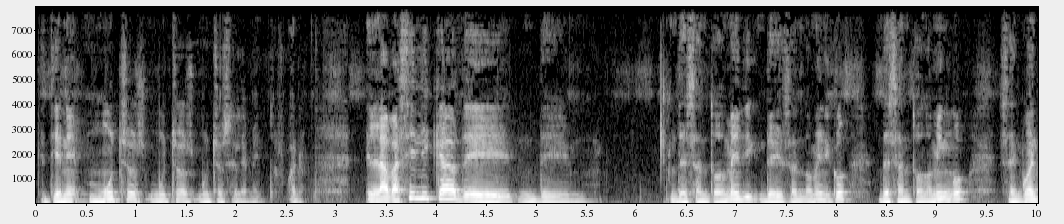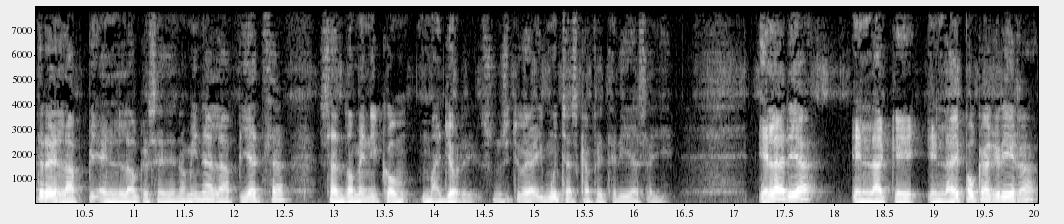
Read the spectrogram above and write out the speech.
que tiene muchos, muchos, muchos elementos. Bueno, la basílica de, de, Santo, San de Santo Domingo, se encuentra en, la, en lo que se denomina la Piazza San Domenico Maggiore. Es un sitio que hay muchas cafeterías allí. El área en la que en la época griega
